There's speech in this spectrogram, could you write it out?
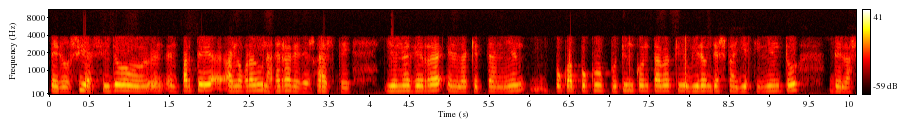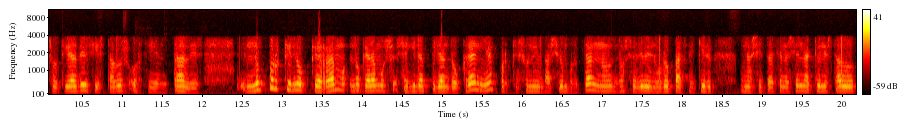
Pero sí ha sido, en, parte, han logrado una guerra de desgaste y una guerra en la que también poco a poco Putin contaba que hubiera un desfallecimiento de las sociedades y estados occidentales no porque no queramos, no queramos seguir apoyando a Ucrania, porque es una invasión brutal, no, no se debe en Europa admitir una situación así en la que un Estado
